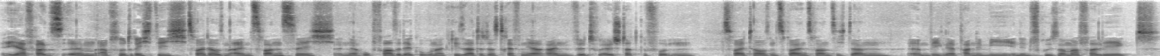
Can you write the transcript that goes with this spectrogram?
Ja, Franz, ähm, absolut richtig. 2021, in der Hochphase der Corona-Krise, hatte das Treffen ja rein virtuell stattgefunden. 2022 dann ähm, wegen der Pandemie in den Frühsommer verlegt.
